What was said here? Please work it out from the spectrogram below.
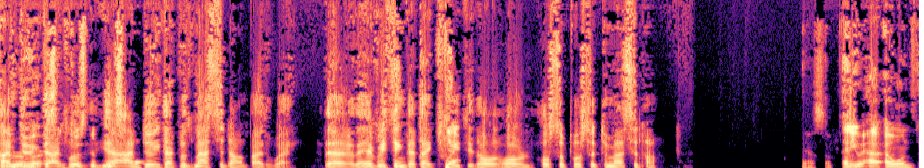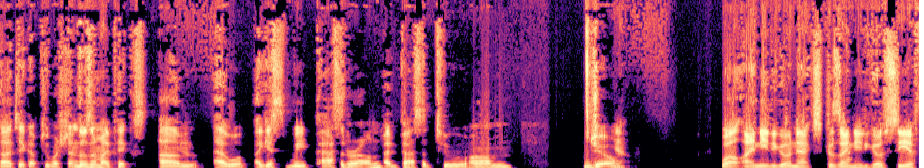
I'm doing that with yeah, Sky. I'm doing that with Mastodon, by the way. The, the everything that I tweeted, yeah. all, all also posted to Mastodon. Yeah. So anyway, I, I won't uh, take up too much time. Those are my picks. Um, yeah. I will. I guess we pass it around. I'd pass it to um, Joe. Yeah. Well, I need to go next because I need to go see if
